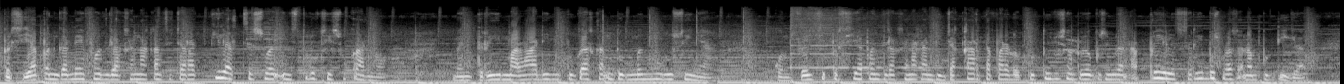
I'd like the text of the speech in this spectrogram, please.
Persiapan Ganevo dilaksanakan secara kilat sesuai instruksi Soekarno. Menteri Maladi ditugaskan untuk mengurusinya. Konferensi persiapan dilaksanakan di Jakarta pada 27 sampai 29 April 1963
